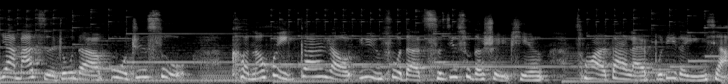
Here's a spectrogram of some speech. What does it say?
亚麻籽中的木质素。可能会干扰孕妇的雌激素的水平，从而带来不利的影响。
